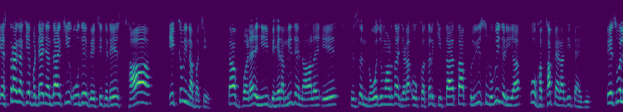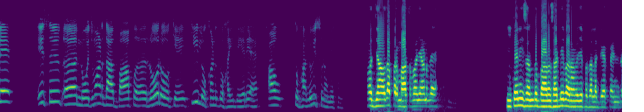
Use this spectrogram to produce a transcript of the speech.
ਇਸ ਤਰ੍ਹਾਂ ਕਰਕੇ ਵੱਢਿਆ ਜਾਂਦਾ ਹੈ ਕਿ ਉਹਦੇ ਵਿੱਚ ਜਿਹੜੇ ਸਾਹ ਇੱਕ ਵੀ ਨਾ ਬਚੇ, ਤਾਂ ਬੜੇ ਹੀ ਬੇਰਹਿਮੀ ਦੇ ਨਾਲ ਇਹ ਇਸ ਨੌਜਵਾਨ ਦਾ ਜਿਹੜਾ ਉਹ ਕਤਲ ਕੀਤਾ, ਤਾਂ ਪੁਲਿਸ ਨੂੰ ਵੀ ਜਿਹੜੀ ਆ ਉਹ ਹੱਥਾਂ ਪੈਰਾਂ ਦੀ ਪੈ ਗਈ। ਇਸ ਵੇਲੇ ਇਸ ਨੌਜਵਾਨ ਦਾ ਬਾਪ ਰੋ ਰੋ ਕੇ ਕੀ ਲੋਕਾਂ ਨੂੰ ਦੁਹਾਈ ਦੇ ਰਿਹਾ ਹੈ, ਆਓ ਤੁਹਾਨੂੰ ਵੀ ਸੁਣਾਉਂਦੇ ਹਾਂ। ਔਰ ਜਾਂ ਉਹਦਾ ਪਰਮਾਤਮਾ ਜਾਣਦਾ ਠੀਕ ਹੈ ਨਹੀਂ ਸਾਨੂੰ ਤਾਂ 12 12:30 ਵਜੇ ਪਤਾ ਲੱਗਿਆ ਪਿੰਡ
